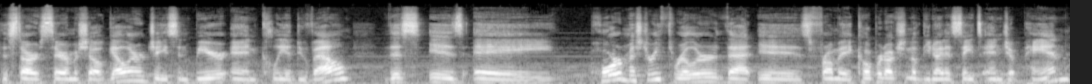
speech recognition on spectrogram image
This stars Sarah Michelle Gellar, Jason Behr, and Clea DuVall. This is a horror mystery thriller that is from a co-production of the United States and Japan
